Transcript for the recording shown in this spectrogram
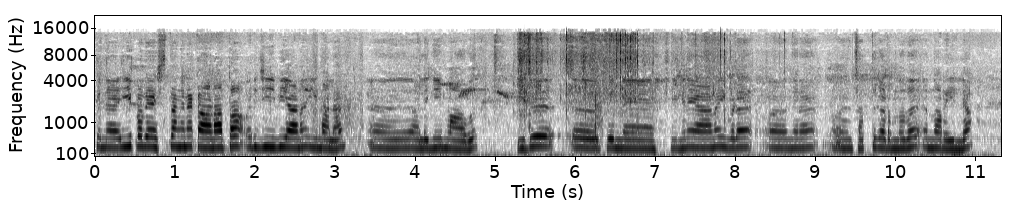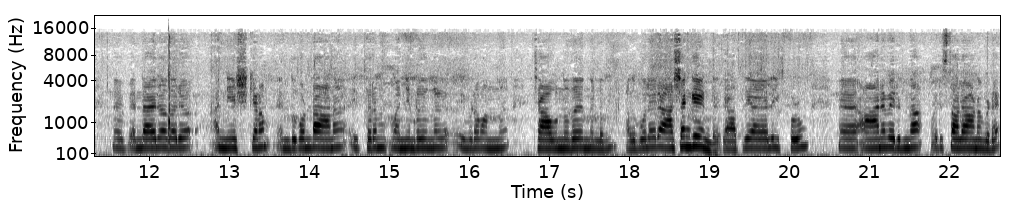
പിന്നെ ഈ പ്രദേശത്ത് അങ്ങനെ കാണാത്ത ഒരു ജീവിയാണ് ഈ മലാൻ അല്ലെങ്കിൽ ഈ മാവ്. ഇത് പിന്നെ എങ്ങനെയാണ് ഇവിടെ ഇങ്ങനെ ചത്ത് കിടന്നത് എന്നറിയില്ല. എന്തായാലും അതൊരു അന്വേഷിക്കണം. എന്തുകൊണ്ടാണ് ഇത്തരം വന്യമൃഗങ്ങൾ ഇവിടെ വന്ന് ചാവുന്നത് എന്നുള്ളതും. അതുപോലെ ഒരു ആശങ്കയുണ്ട്. രാത്രി ആയാലും ഇപ്പോഴും ആന വരുന്ന ഒരു സ്ഥലമാണ് ഇവിടെ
